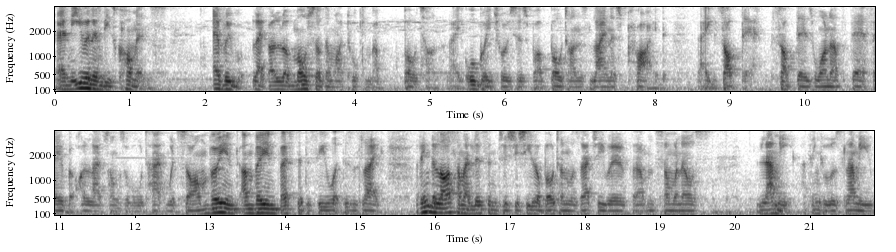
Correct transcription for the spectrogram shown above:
And even in these comments, every like a lot, most of them are talking about Botan, like all great choices, but Botan's Lioness Pride, like it's up there. It's up there as one of their favorite Hololive songs of all time. Which so I'm very I'm very invested to see what this is like. I think the last time I listened to Shishiro Botan was actually with um, someone else, Lamy. I think it was Lamy.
